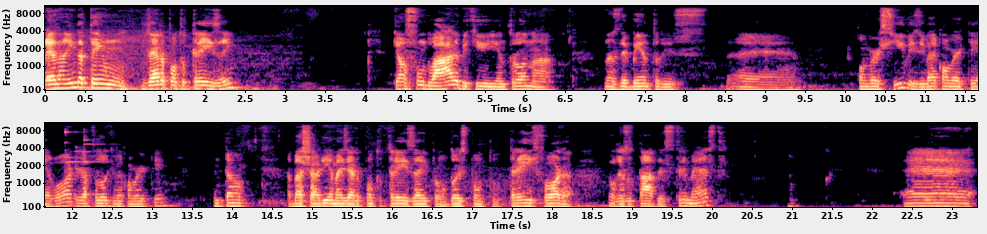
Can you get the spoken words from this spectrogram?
ela ainda tem um 0.3 aí que é um fundo árabe que entrou na, nas debêntures é, conversíveis e vai converter agora, já falou que vai converter. Então, abaixaria mais 0,3 aí para um 2,3 fora o resultado desse trimestre. É,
